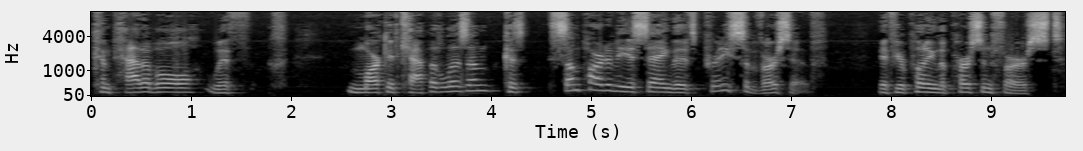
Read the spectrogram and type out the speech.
compatible with market capitalism? Because some part of me is saying that it's pretty subversive if you're putting the person first,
